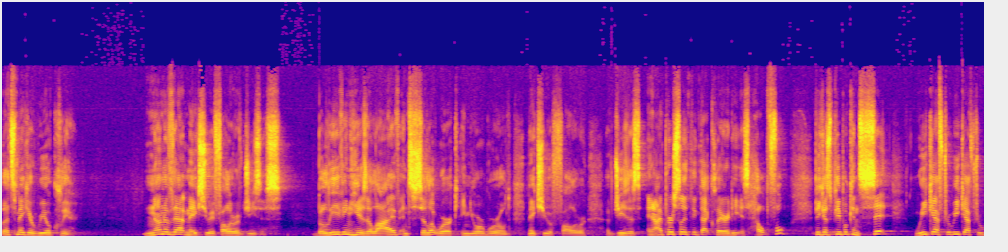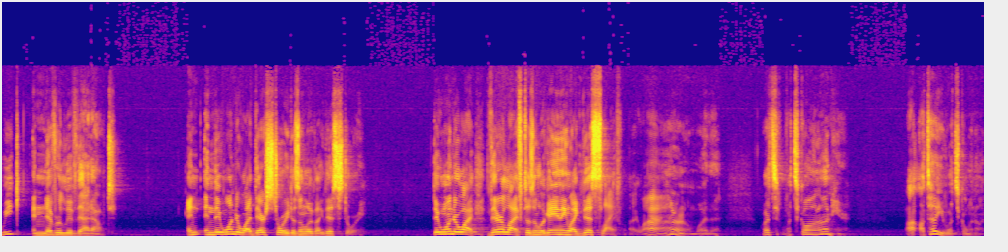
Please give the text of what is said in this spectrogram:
Let's make it real clear. None of that makes you a follower of Jesus. Believing he is alive and still at work in your world makes you a follower of Jesus. And I personally think that clarity is helpful because people can sit week after week after week and never live that out. And, and they wonder why their story doesn't look like this story. They wonder why their life doesn't look anything like this life. Like, wow, I don't know. What the, what's, what's going on here? I'll tell you what's going on.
